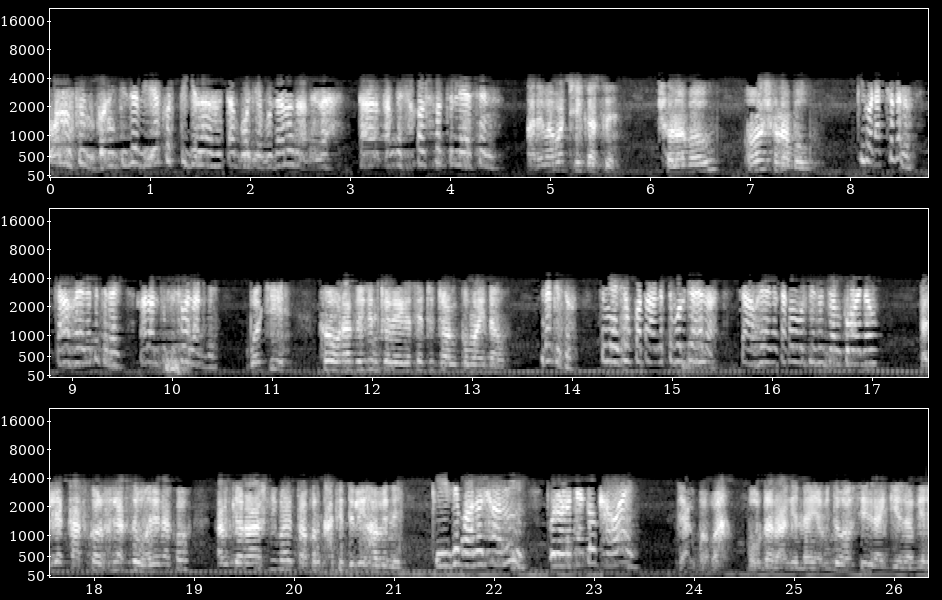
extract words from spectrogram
কোন চুল করে কি যে বিয়ে করতে গেলাম তা বলে বোঝানো যাবে না। তার কালকে সকাল সকাল চলে আসেন। আরে বাবা ঠিক আছে। শোনা বউ। ও শোনা বউ। কি করে ডাকছো কেন চা হয়ে গেছে আর একটু সময় লাগবে? বলছি ও, ওরা দুজন চলে গেছে একটু জল কমাই দাও। তুমি এসব কথা আগে তো বলতে হয় না। চা হয়ে গেছে এখন বলছি জল কমাই দাও। তাহলে কাজ কর ভরে রাখো কালকে ওরা আসলি পারে তখন খাতে দিলেই হবে না। কি যে বলো স্বামী চাকেও খাওয়াই। যাক বাবা আগে নাই আমি তো ভাবছি রাগিয়ে যাবে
